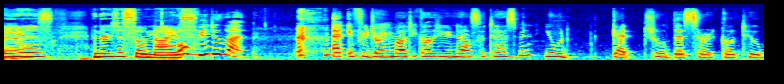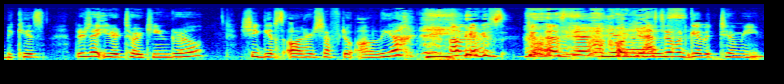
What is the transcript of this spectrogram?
Yeah. years, and that's just so nice. Oh, we do that. and if you join multicultural Nelson Tasman, you would get through this circle too because there's a year 13 girl. She gives all her stuff to Alia. Alia gives to Esther. Yes. Esther would give it to me.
